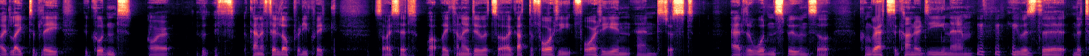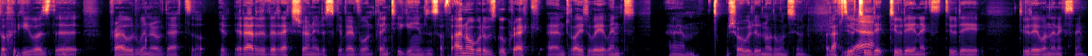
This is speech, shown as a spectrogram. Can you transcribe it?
I'd like to play who couldn't or if kind of filled up pretty quick. So I said what way can I do it? So I got the 40 40 in and just added a wooden spoon. So congrats to Connor Dean um, he was the noto- he was the proud winner of that. So it, it added a bit extra and I just gave everyone plenty of games and stuff. I know but it was good crack and right away it went um, I'm sure we'll do another one soon. We'll have to do Yeah. a two day two day next two day two day one the next time.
